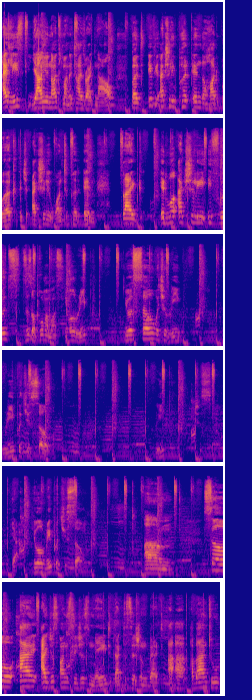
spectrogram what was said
at least yeah you're not monetized right now but if you actually put in the hard work that you actually want to put in like it will actually if fruits you will reap. You will sow what you reap reap what you sow. Reap you sow yeah you will reap what you sow um so i i just honestly just made that decision that uh, uh abantu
